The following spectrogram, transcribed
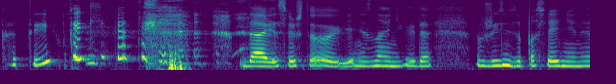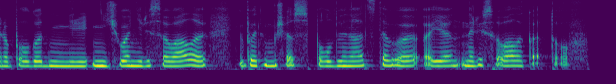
Коты? Какие коты? Да, если что, я не знаю, никогда в жизни за последние, наверное, полгода ничего не рисовала, и поэтому сейчас полдвенадцатого, а я нарисовала котов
